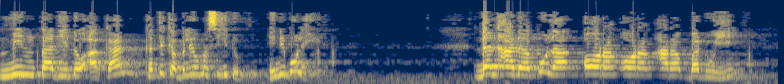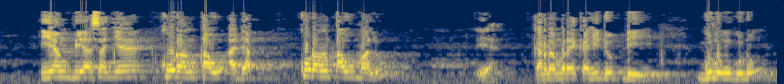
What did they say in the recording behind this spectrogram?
minta didoakan ketika beliau masih hidup. Ini boleh. Dan ada pula orang-orang Arab Badui yang biasanya kurang tahu adab, kurang tahu malu, ya, karena mereka hidup di gunung-gunung,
